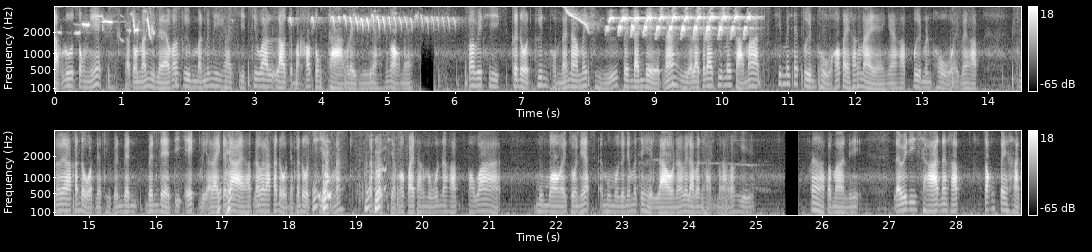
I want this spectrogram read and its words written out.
ดักรูดตรงนี้ แต่ตรงนั้นอยู่แล้วก็คือมันไม่มีใครคิดที่ว่าเราจะมาเข้าตรงกลางอะไรอย่างเงี้ยนึกออกไหมก็วิธีกระโดดขึ้นผมแนะนำให้ถือเป็นแบนเดดนะ หรืออะไรก็ได้ที่ไม่สามารถที่ไม่ใช่ปืนโผล่เข้าไปข้างในอย่างเงี้ยครับปืนมันโผล่ไหมครับ แล้วเวลากระโดดเนี่ยถือเป็นเบนเบนเดดดีเอ็กหรืออะไรก็ได้ครับ แล้วเวลากระโดดเนี่ยกระโดดเฉียงนะ กระโดดเฉียงออกไปทางนู้นนะครับ เพราะว่ามุมมองไอ้ตัวเนี้ย มุมมองตัวเนี้ยมันจะเห็นเรานะ เวลามันหันมาก็คือ อ่า ประมาณนี้ แล้ววิธีชาร์จนะครับ ต้องไปหัด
